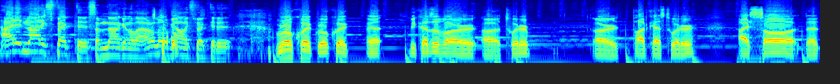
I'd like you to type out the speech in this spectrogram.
I did not expect this. I'm not gonna lie. I don't know if y'all expected it. Real quick, real quick, uh, because of our uh, Twitter, our podcast Twitter, I saw that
